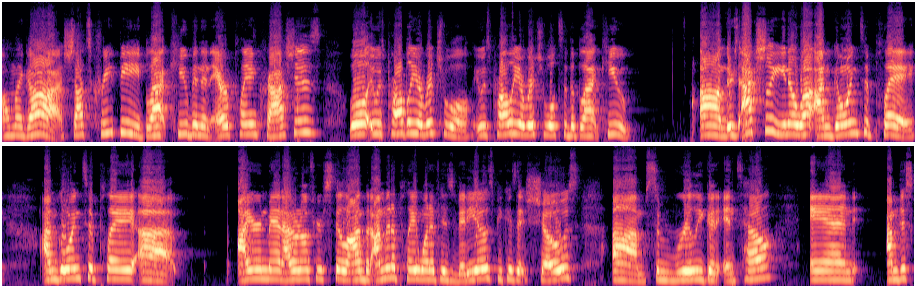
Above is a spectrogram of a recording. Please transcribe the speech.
Oh my gosh, that's creepy. Black cube in an airplane crashes. Well, it was probably a ritual. It was probably a ritual to the black cube. Um, there's actually, you know what? I'm going to play. I'm going to play uh, Iron Man. I don't know if you're still on, but I'm going to play one of his videos because it shows um, some really good intel. And I'm just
